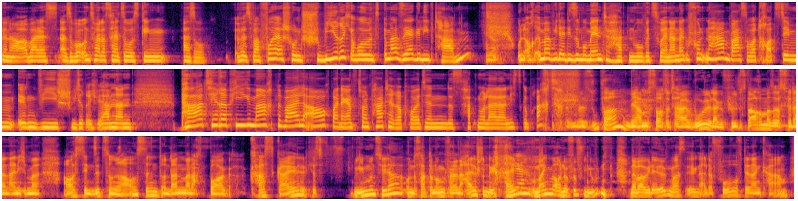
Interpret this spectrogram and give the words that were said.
Genau, aber das, also bei uns war das halt so, es ging, also es war vorher schon schwierig, obwohl wir uns immer sehr geliebt haben ja. und auch immer wieder diese Momente hatten, wo wir zueinander gefunden haben, war es aber trotzdem irgendwie schwierig. Wir haben dann Paartherapie gemacht, eine Weile auch, bei einer ganz tollen Paartherapeutin. Das hat nur leider nichts gebracht. Das war super. Wir ja. haben uns auch total wohl da gefühlt. Es war auch immer so, dass wir dann eigentlich immer aus den Sitzungen raus sind und dann mal dachten, boah, krass, geil, jetzt lieben uns wieder und das hat dann ungefähr eine halbe Stunde gehalten ja. und manchmal auch nur fünf Minuten. Und da war wieder irgendwas, irgendein alter Vorwurf, der dann kam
